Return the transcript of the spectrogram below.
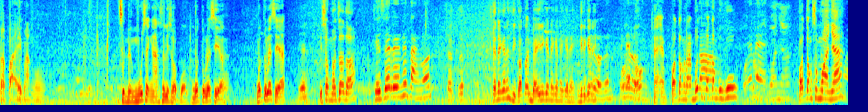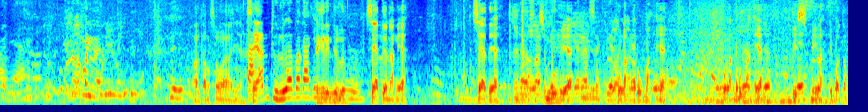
Bapake Mangun. Jenengmu sing asli sapa? Engko tulis ya. Engko tulis ya. Ya, Iso maca to? Geser rene tangon. cakep. Kene kene dikotok mbak ini kene kene kene. Kiri kene. Ini kan. Ini. Potong. Eh, eh, potong rambut potong kuku? Ini. Semuanya. Potong semuanya? Semuanya. Potong semuanya. Tangan Sehat? dulu apa kaki Dengerin dulu. Sehat ya, Nang ya? Sehat ya? Usah Sembuh ya? kira- Pulang ke rumah ya? Pulang ke rumah Iya, ya? iya. Bismillah dipotong.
